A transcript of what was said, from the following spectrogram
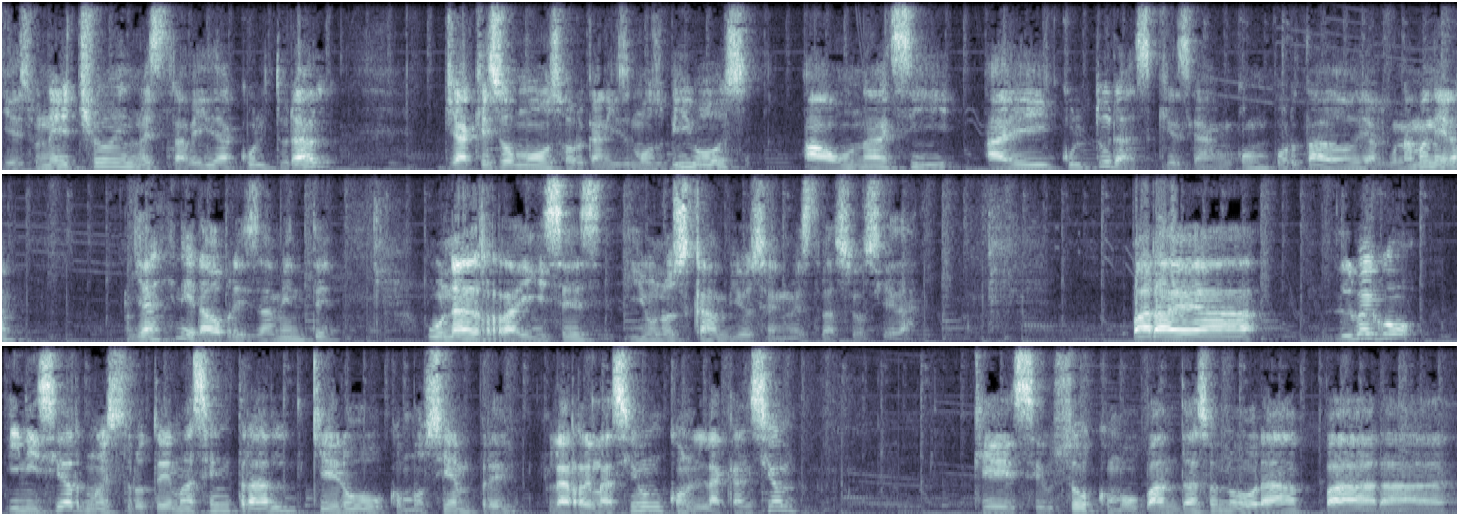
y es un hecho en nuestra vida cultural, ya que somos organismos vivos, aún así hay culturas que se han comportado de alguna manera y han generado precisamente unas raíces y unos cambios en nuestra sociedad. Para luego iniciar nuestro tema central, quiero como siempre la relación con la canción que se usó como banda sonora para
